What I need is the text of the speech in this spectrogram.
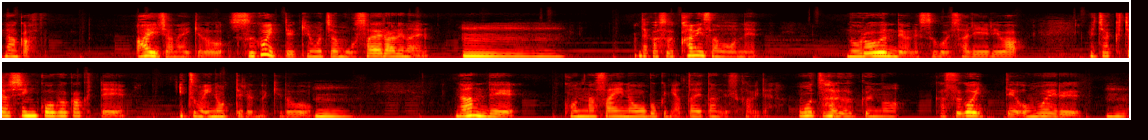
なんか、愛じゃないけど、すごいっていう気持ちはもう抑えられないの。うん。だからそう、神様をね、呪うんだよね、すごい、サリエリは。めちゃくちゃ信仰深くて、いつも祈ってるんだけど、うん。なんでこんな才能を僕に与えたんですかみたいな。モーツァルト君のがすごいって思えるうん。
